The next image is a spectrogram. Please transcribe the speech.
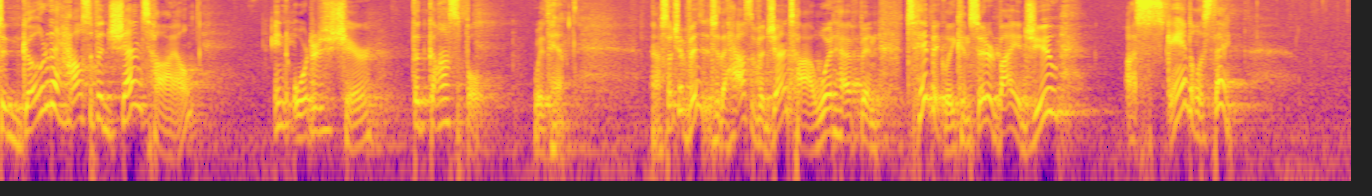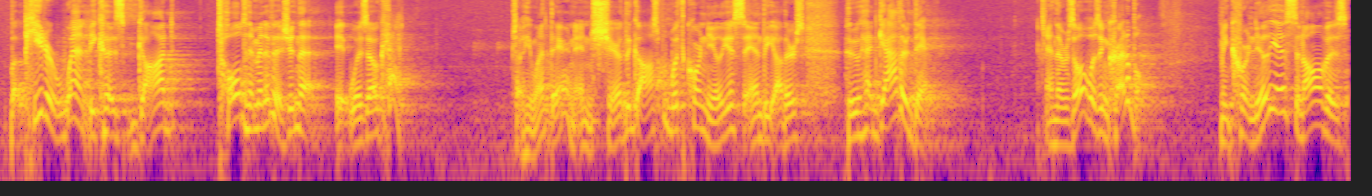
to go to the house of a Gentile in order to share the gospel with him. Now, such a visit to the house of a Gentile would have been typically considered by a Jew a scandalous thing. But Peter went because God told him in a vision that it was okay. So he went there and, shared the gospel with Cornelius and the others who had gathered there. And the result was incredible. I mean, Cornelius and all of his,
